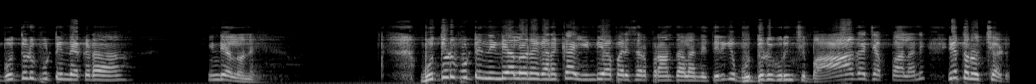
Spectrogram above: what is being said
బుద్ధుడు పుట్టింది ఎక్కడ? ఇండియాలోనే. బుద్ధుడు పుట్టింది ఇండియాలోనే గనక ఇండియా పరిసర ప్రాంతాలన్నీ తిరిగి బుద్ధుడి గురించి బాగా చెప్పాలని ఇతను వచ్చాడు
